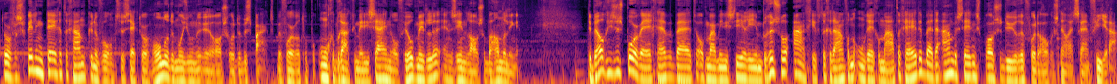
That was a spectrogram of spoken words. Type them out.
Door verspilling tegen te gaan kunnen volgens de sector honderden miljoenen euro's worden bespaard. Bijvoorbeeld op ongebruikte medicijnen of hulpmiddelen en zinloze behandelingen. De Belgische spoorwegen hebben bij het Openbaar Ministerie in Brussel aangifte gedaan van de onregelmatigheden bij de aanbestedingsprocedure voor de hogesnelheidstrein Vira.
